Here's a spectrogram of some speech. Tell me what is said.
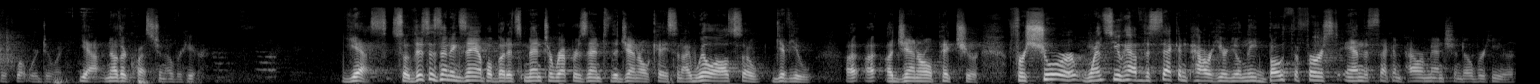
with what we're doing. Yeah, another question over here. Yes, so this is an example, but it's meant to represent the general case, and I will also give you a, a, a, general picture. For sure, once you have the second power here, you'll need both the first and the second power mentioned over here.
